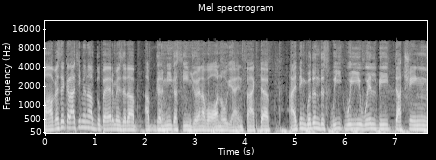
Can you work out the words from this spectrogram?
आप। वैसे कराची में ना अब दोपहर में जरा अब गर्मी का सीन जो है ना वो ऑन हो गया। In fact I think within this week we will be touching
